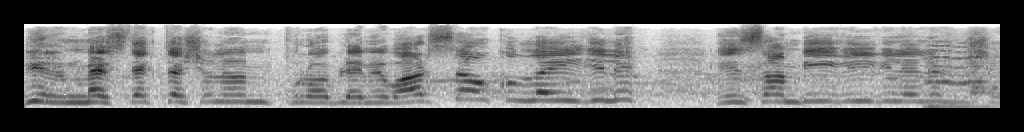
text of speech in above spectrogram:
Bir meslektaşının problemi varsa okulla ilgili insan bir ilgilenir bir şey.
